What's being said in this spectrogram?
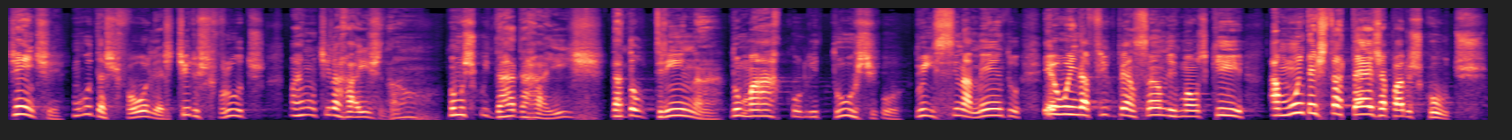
Gente, muda as folhas, tira os frutos, mas não tira a raiz, não. Vamos cuidar da raiz, da doutrina, do marco litúrgico, do ensinamento. Eu ainda fico pensando, irmãos, que há muita estratégia para os cultos.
